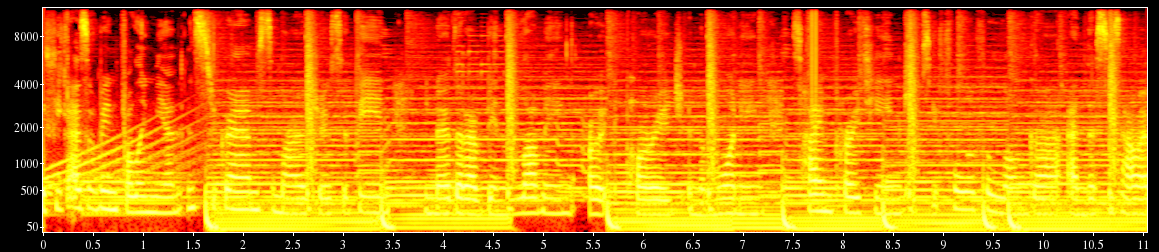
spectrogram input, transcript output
If you guys have been following me on Instagram, Samara Josephine, you know that I've been loving oat porridge in the morning. It's high in protein, keeps you fuller for longer, and this is how I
